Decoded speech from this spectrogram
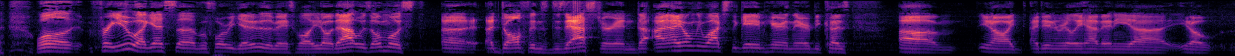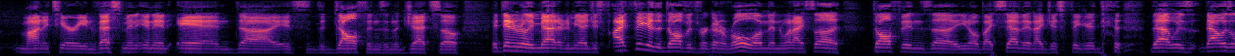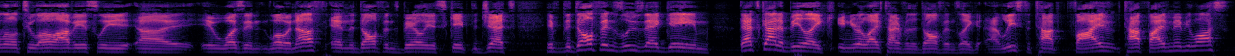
well, for you, I guess uh, before we get into the baseball, you know that was almost uh, a Dolphins disaster, and I, I, only watched the game here and there because, um, you know, I, I didn't really have any, uh, you know, monetary investment in it, and uh, it's the Dolphins and the Jets, so it didn't really matter to me. I just I figured the Dolphins were going to roll them, and when I saw Dolphins, uh, you know, by seven. I just figured that was that was a little too low. Obviously, uh, it wasn't low enough, and the Dolphins barely escaped the Jets. If the Dolphins lose that game, that's got to be like in your lifetime for the Dolphins, like at least the top five, top five maybe loss.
